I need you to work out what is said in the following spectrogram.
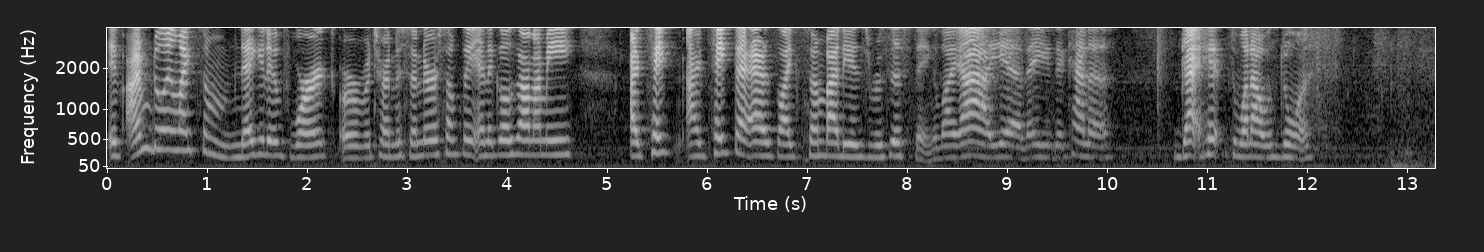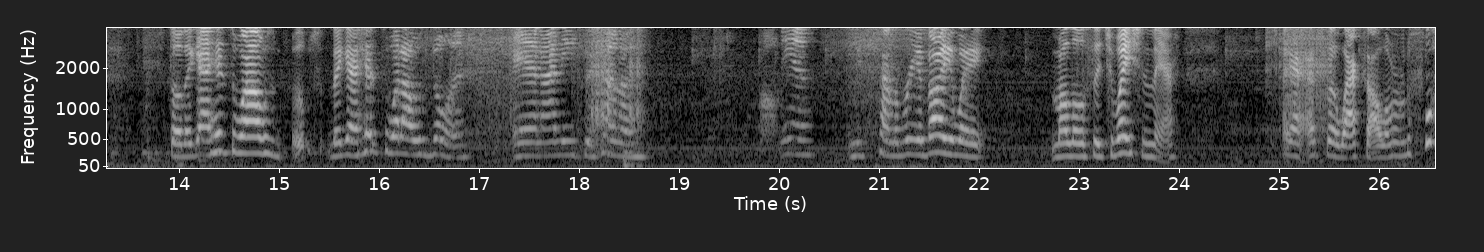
If I'm doing like some negative work or return to sender or something and it goes out on me, I take I take that as like somebody is resisting. Like ah yeah, they they kind of got hit to what I was doing. So they got hit to what I was oops, they got hit to what I was doing. And I need to kind of oh man, I need to kind of reevaluate my little situation there. I got I spilled wax all over the floor.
